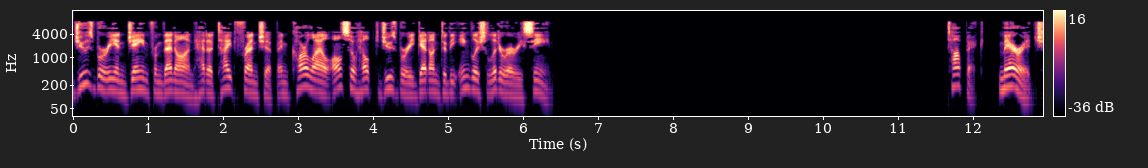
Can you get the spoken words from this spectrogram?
Jewsbury and Jane from then on had a tight friendship and Carlyle also helped Jewsbury get onto the English literary scene. Marriage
